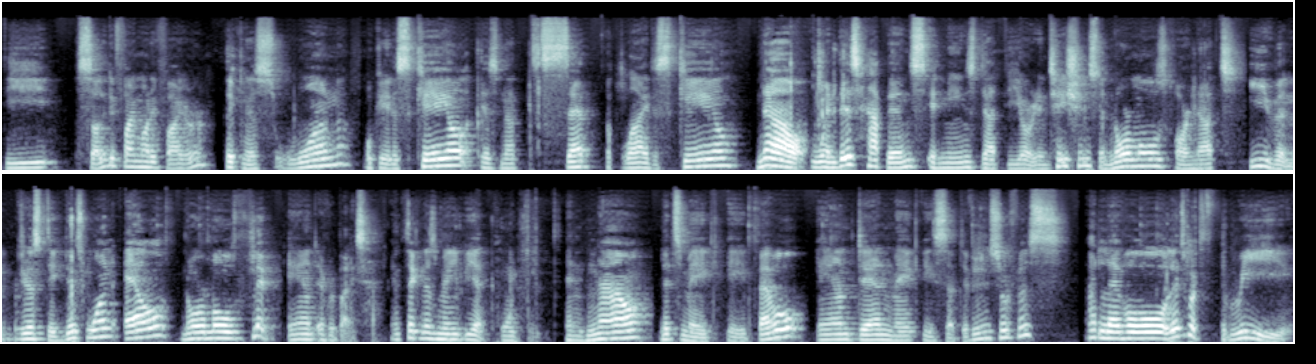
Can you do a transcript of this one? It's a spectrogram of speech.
the solidify modifier, thickness 1. Okay, the scale is not set, apply the scale. Now, when this happens, it means that the orientations, the normals are not even. Just take this one, L, normal, flip, and everybody's happy. And thickness may be at 0.8. And now, let's make a bevel, and then make a subdivision surface. At level, let's put 3,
